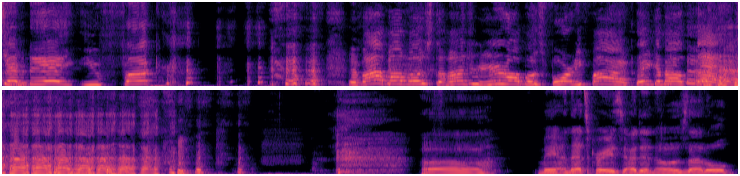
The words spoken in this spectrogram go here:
Seventy-eight. You fuck. if I'm almost 100, you're almost 45. Think about that. Uh, Man, that's crazy. I didn't know it was that old.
